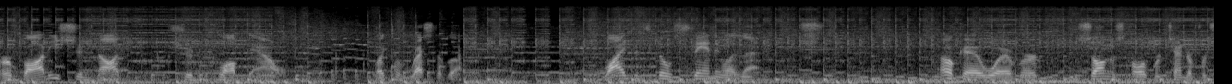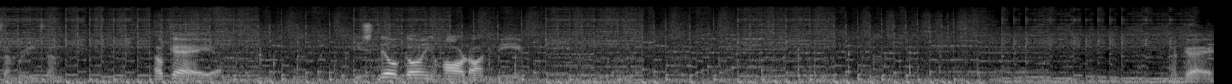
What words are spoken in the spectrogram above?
Her body should not, should flop down, like the rest of them. Why is it still standing like that? Okay, whatever. The song is called Pretender for some reason. Okay. He's still going hard on me. Okay.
